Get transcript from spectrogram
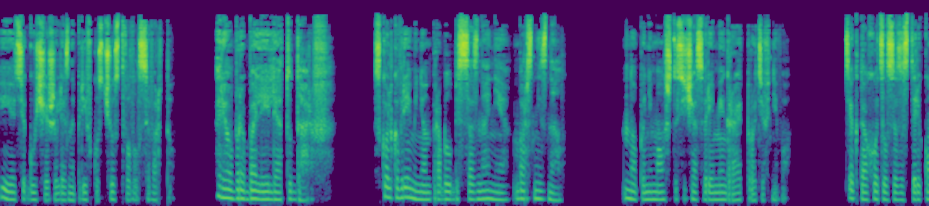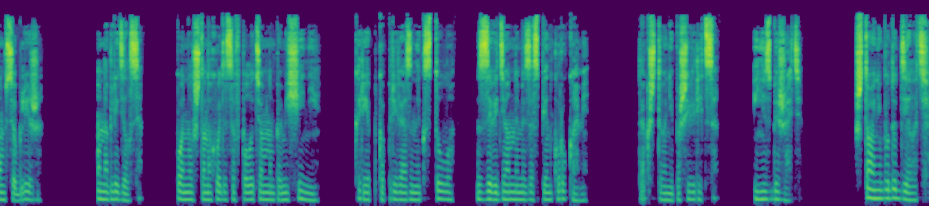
ее тягучий железный привкус чувствовался во рту. Ребра болели от ударов. Сколько времени он пробыл без сознания, Барс не знал. Но понимал, что сейчас время играет против него. Те, кто охотился за стариком, все ближе. Он огляделся. Понял, что находится в полутемном помещении, крепко привязанный к стулу, с заведенными за спинку руками, так что не пошевелиться и не сбежать. Что они будут делать?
